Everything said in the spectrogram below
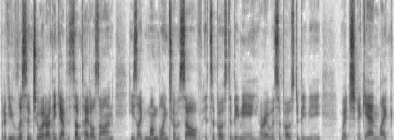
But if you listen to it, or I think you have the subtitles on, he's like mumbling to himself, "It's supposed to be me," or "It was supposed to be me." Which again, like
